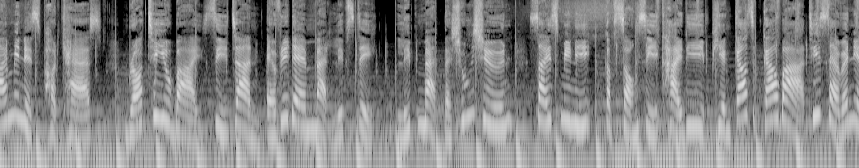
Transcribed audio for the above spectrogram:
5 minutes podcast brought to you by ศรีจันทร์ everyday matte lipstick lip matte แต่ชุ่มชื้น ไซส์มินิกับ 2 สีขายดีเพียง 99 บาทที่7 e เ e ่ e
